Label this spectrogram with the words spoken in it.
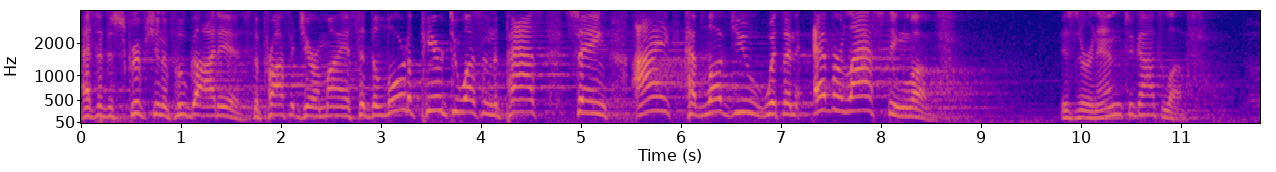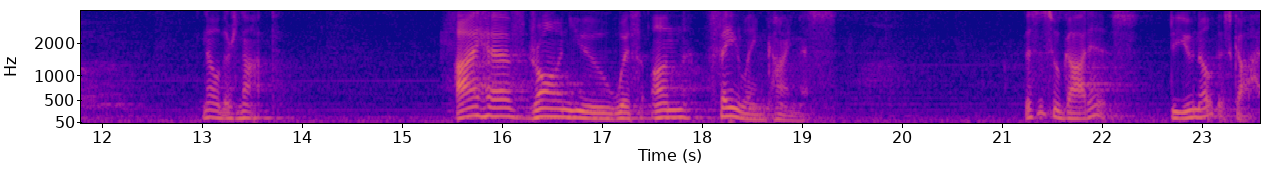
as a description of who God is. The prophet Jeremiah said, The Lord appeared to us in the past, saying, I have loved you with an everlasting love. Is there an end to God's love? No, there's not. I have drawn you with unfailing kindness. This is who God is. Do you know this God?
